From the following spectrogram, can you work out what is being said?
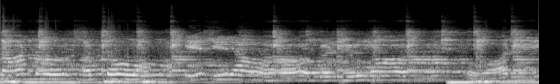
નાનો હતો એ દિયા ગણ્યુમાં વારે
